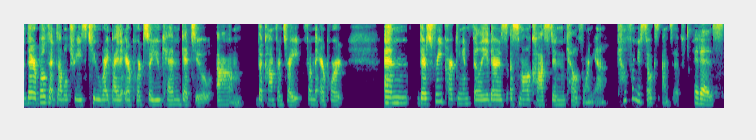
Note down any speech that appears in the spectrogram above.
they're both at Double Trees too, right by the airport, so you can get to um, the conference right from the airport. And there's free parking in Philly. There's a small cost in California. California's so expensive. It is.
